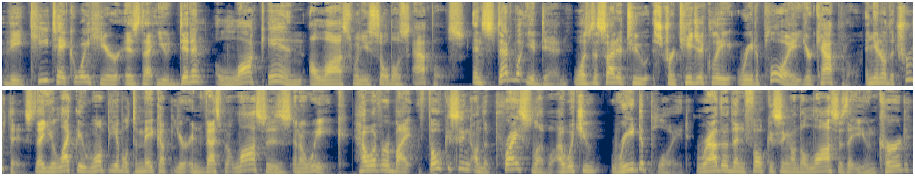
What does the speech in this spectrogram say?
the key takeaway here is that you didn't lock in a loss when you sold those apples. Instead, what you did was decided to strategically redeploy your capital. And you know, the truth is that you likely won't be able to make up your investment losses in a week. However, by focusing on the price level at which you redeployed rather than focusing on the losses that you incurred,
